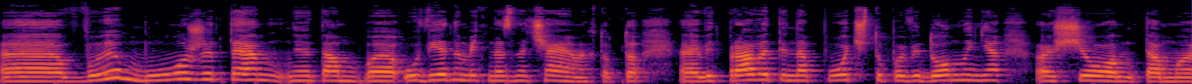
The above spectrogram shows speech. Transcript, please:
Е, Ви можете е, там е, увідомити назначаємих, тобто е, відправити на почту повідомлення, е, що там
